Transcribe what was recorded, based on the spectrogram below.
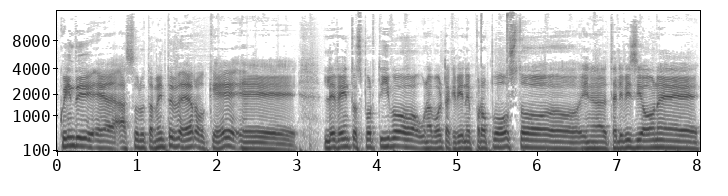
Quindi è assolutamente vero che eh, l'evento sportivo, una volta che viene proposto in televisione,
